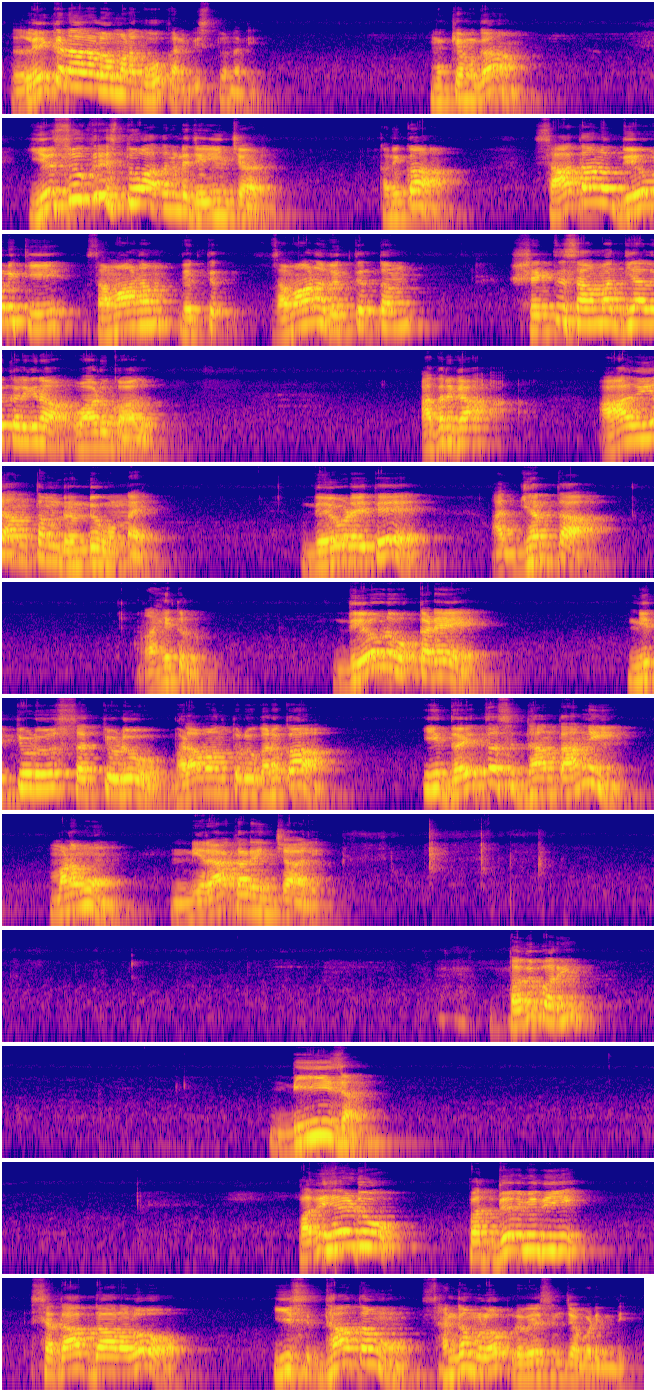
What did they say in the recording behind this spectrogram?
లేఖనాలలో మనకు కనిపిస్తున్నది. ముఖ్యంగా యేసుక్రీస్తు అతనిని జయించాడు. కనుక సాతాను దేవునికి సమానం వ్యక్తి సమాన వ్యక్తిత్వం శక్తి సామర్థ్యాలు కలిగిన వాడు కాదు. అతనికి ఆది అంతం రెండు ఉన్నాయి. దేవుడైతే అత్యంత రహితుడు. దేవుడు ఒక్కడే నిత్యుడు సత్యుడు బలవంతుడు గనుక ఈ ద్వైత సిద్ధాంతాన్ని మనము నిరాకరించాలి. తదుపరి డీజం పదిహేడు పద్దెనిమిది శతాబ్దాలలో ఈ సిద్ధాంతం సంఘములో ప్రవేశించబడింది.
